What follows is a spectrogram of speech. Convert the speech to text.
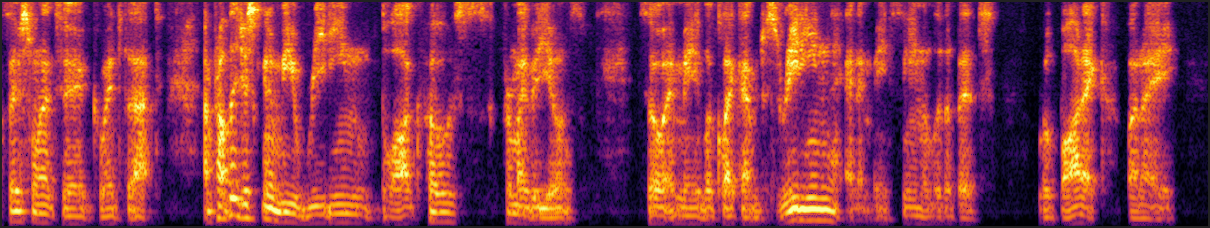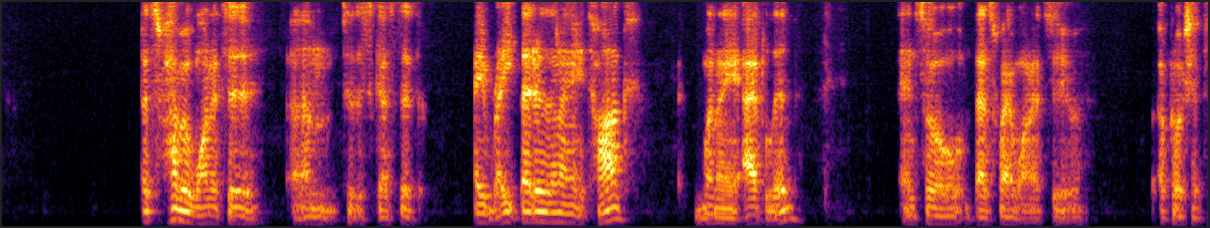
So I just wanted to go into that. I'm probably just going to be reading blog posts for my videos. So it may look like I'm just reading and it may seem a little bit robotic, but I that's how I wanted to um, to discuss it. I write better than I talk when I ad lib. And so that's why I wanted to approach it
